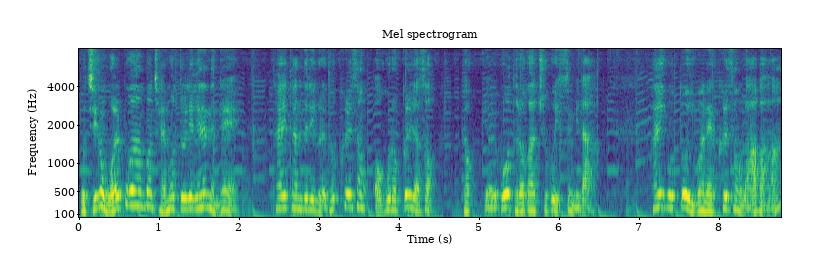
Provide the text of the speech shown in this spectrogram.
뭐 지금 월브가 한번 잘못 돌리긴 했는데 타이탄들이 그래도 클성 어그로 끌려서 벽 열고 들어가 주고 있습니다. 아이고 또 이번에 클성 라바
